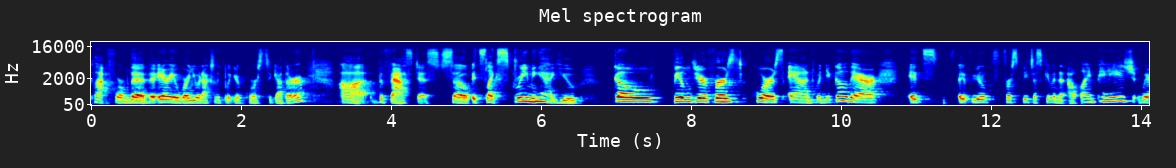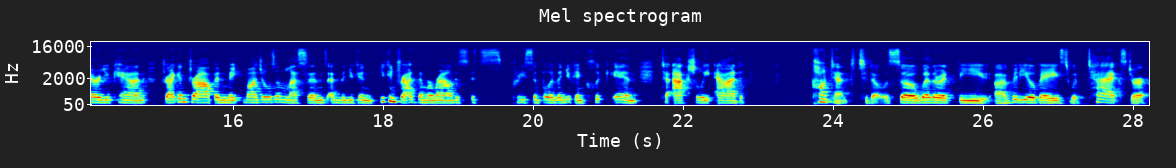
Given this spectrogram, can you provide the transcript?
platform, the the area where you would actually put your course together, uh, the fastest. So it's like screaming at you, go build your first course. And when you go there, it's it, you'll first be just given an outline page where you can drag and drop and make modules and lessons, and then you can you can drag them around. It's it's pretty simple, and then you can click in to actually add content to those. So whether it be uh, video based with text or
